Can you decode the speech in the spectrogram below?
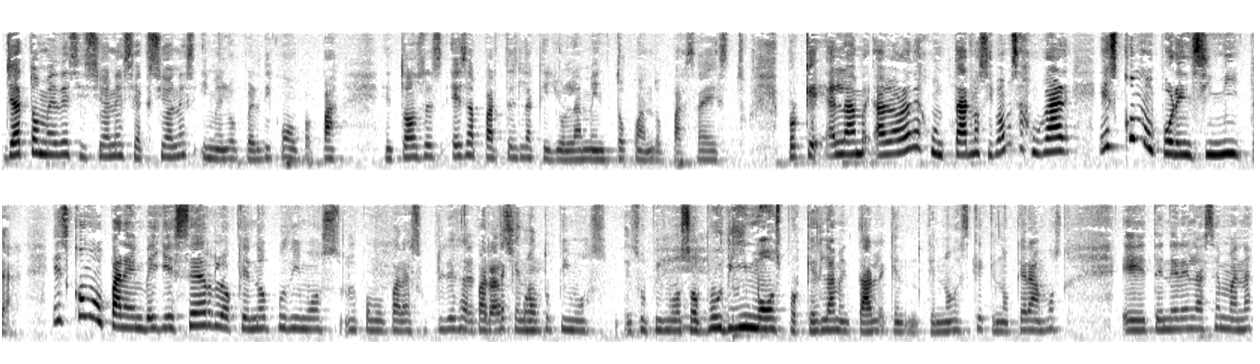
ya tomé decisiones y acciones y me lo perdí como papá. Entonces, esa parte es la que yo lamento cuando pasa esto. Porque a la, a la hora de juntarnos y vamos a jugar, es como por encimita, es como para embellecer lo que no pudimos, como para suplir esa De parte que no tupimos, eh, supimos o pudimos, porque es lamentable que, que no es que, que no queramos eh, tener en la semana,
